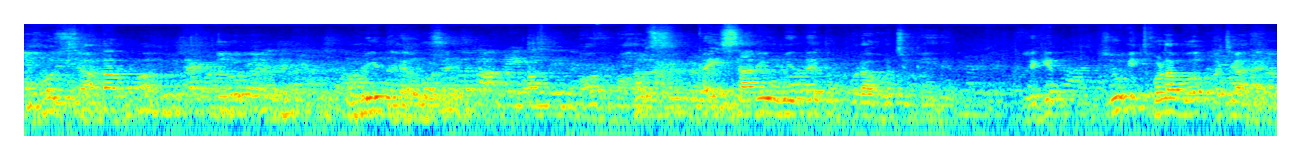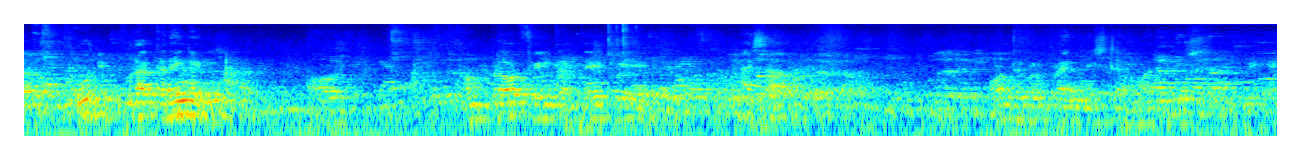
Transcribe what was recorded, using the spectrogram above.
बहुत ज़्यादा उम्मीद है उनसे। और बहुत कई सारी उम्मीदें तो पूरा हो चुकी हैं। लेकिन जो भी थोड़ा बहुत बचा है, वो भी पूरा करेंगे भी। और हम प्राउड फील करते हैं कि ऐसा ऑनरेबल प्राइम मिनिस्टर हमारे देश में है।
